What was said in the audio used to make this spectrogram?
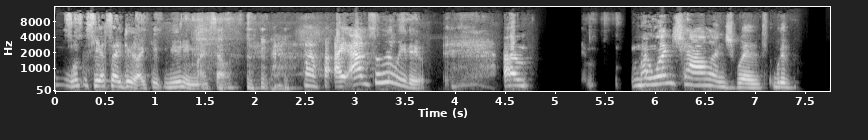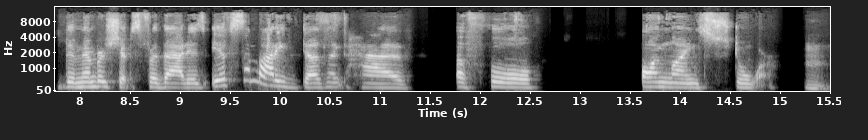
Whoops, yes, I do. I keep muting myself. I absolutely do. Um, my one challenge with with the memberships for that is if somebody doesn't have a full online store mm.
